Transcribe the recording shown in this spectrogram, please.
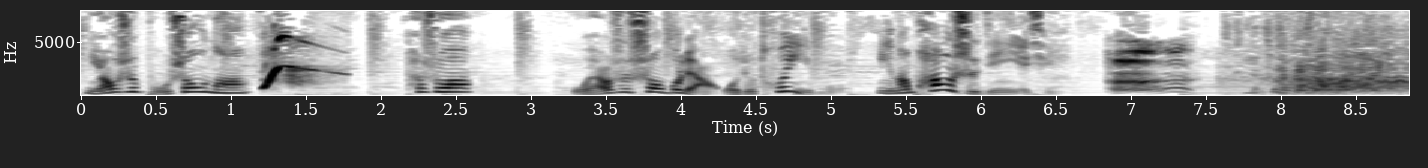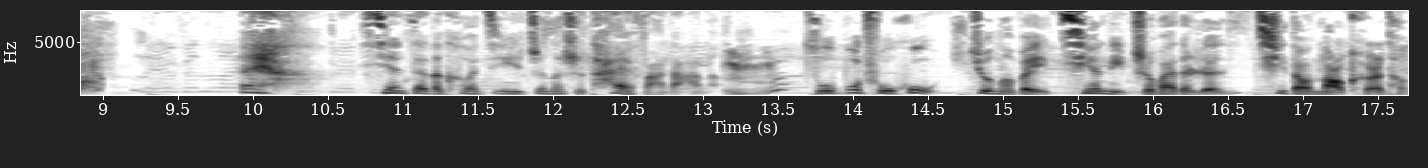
你要是不瘦呢？她说我要是受不了，我就退一步，你能胖十斤也行。哎呀，现在的科技真的是太发达了，足不出户就能被千里之外的人气到脑壳疼。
